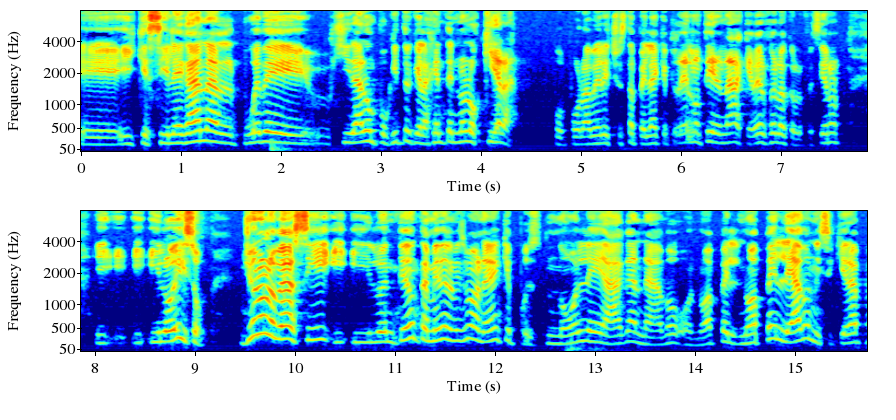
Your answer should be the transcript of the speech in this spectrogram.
eh, y que si le gana puede girar un poquito y que la gente no lo quiera por, por haber hecho esta pelea que pues, él no tiene nada que ver, fue lo que le ofrecieron y, y, lo hizo. Yo no lo veo así y, lo entiendo también de la misma manera en que pues no le ha ganado o no ha, no ha peleado ni siquiera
